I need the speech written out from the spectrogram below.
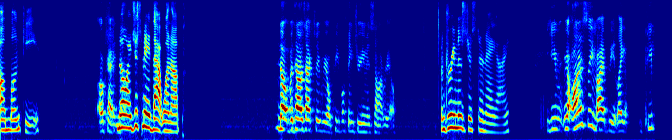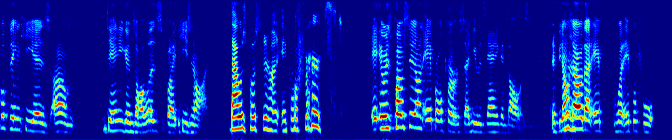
a monkey. Okay, No, I just made that one up. no, but that was actually real. People think Dream is not real. Dream is just an AI. He honestly might be like people think he is um Danny Gonzalez, but he's not. That was posted on April 1st. It, it was posted on April first that he was Danny Gonzalez. And if you don't Mhm. know that April, what April Fool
